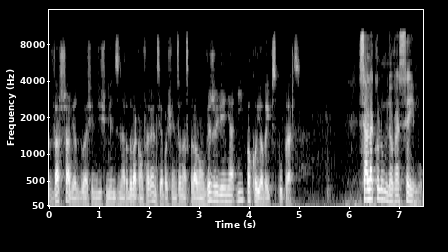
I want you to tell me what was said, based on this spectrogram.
W Warszawie odbyła się dziś międzynarodowa konferencja poświęcona sprawom wyżywienia i pokojowej współpracy. Sala kolumnowa Sejmu.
